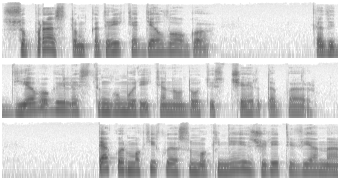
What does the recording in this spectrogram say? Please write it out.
suprastum, kad reikia dialogo, kad Dievo gailestingumu reikia naudotis čia ir dabar. Teko ir mokykloje su mokiniais žiūrėti vieną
